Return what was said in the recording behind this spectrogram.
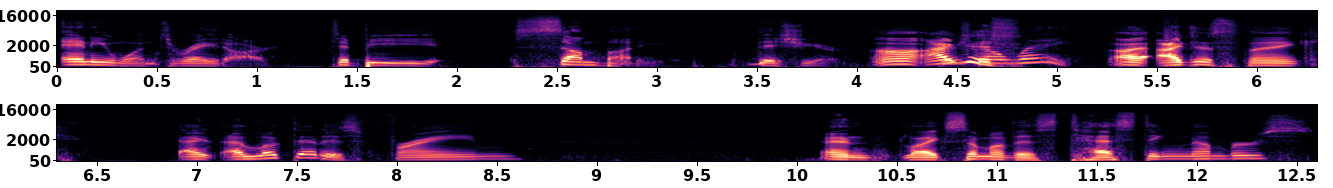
anyone's radar to be somebody this year. Uh, I There's just, no way. I, I just think I, I looked at his frame and like some of his testing numbers,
